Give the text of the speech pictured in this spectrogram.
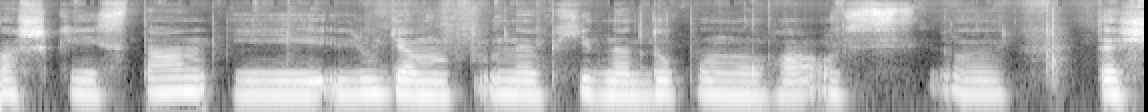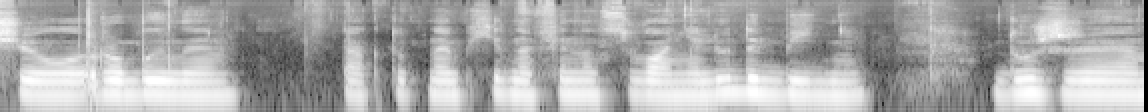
важкий стан, і людям необхідна допомога. Ось е, те, що робили. Так, тут необхідне фінансування. Люди бідні, дуже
